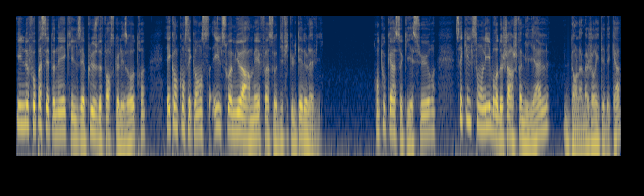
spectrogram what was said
il ne faut pas s'étonner qu'ils aient plus de force que les autres, et qu'en conséquence ils soient mieux armés face aux difficultés de la vie. En tout cas, ce qui est sûr, c'est qu'ils sont libres de charges familiales, dans la majorité des cas,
